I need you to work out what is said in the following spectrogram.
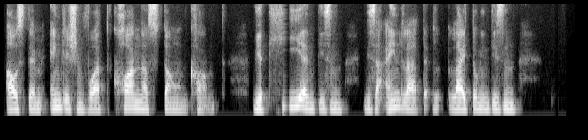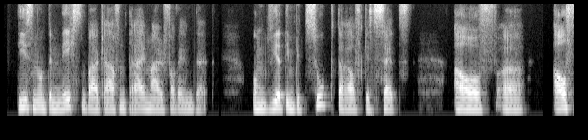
aus dem englischen Wort Cornerstone kommt, wird hier in, diesem, dieser Einleitung, in diesen, diesen und dem nächsten Paragraphen dreimal verwendet und wird in Bezug darauf gesetzt, auf, äh, auf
